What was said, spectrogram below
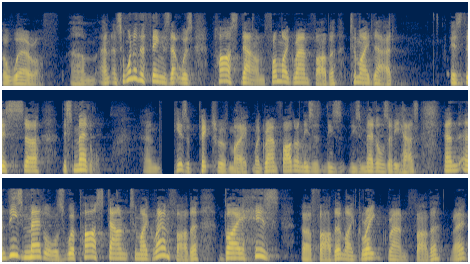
aware of. Um, and, and so one of the things that was passed down from my grandfather to my dad is this, uh, this medal. And Here's a picture of my, my grandfather, and these these, these medals that he has. And, and these medals were passed down to my grandfather by his uh, father, my great grandfather, right?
